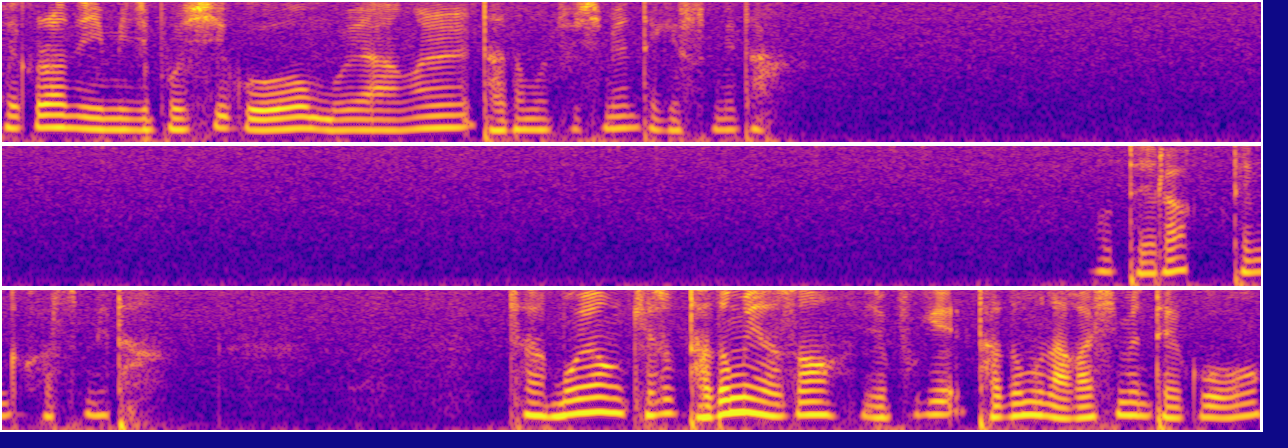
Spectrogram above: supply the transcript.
백그라운드 이미지 보시고 모양을 다듬어 주시면 되겠습니다. 뭐 대략 된 것 같습니다. 자 모양 계속 다듬으셔서 예쁘게 다듬어 나가시면 되고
